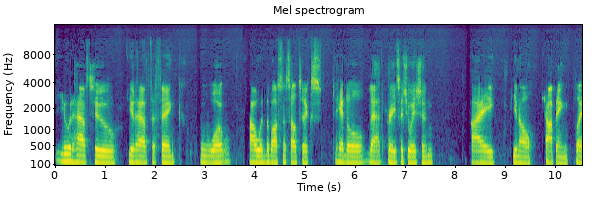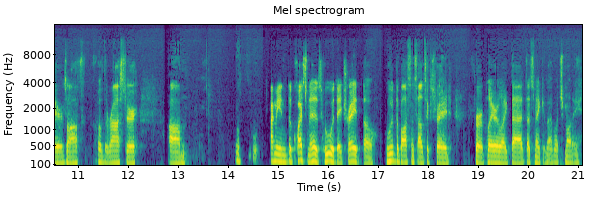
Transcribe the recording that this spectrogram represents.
you would have to you'd have to think what how would the Boston Celtics handle that trade situation by you know chopping players off of the roster. Um, I mean, the question is, who would they trade though? Who would the Boston Celtics trade for a player like that that's making that much money?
